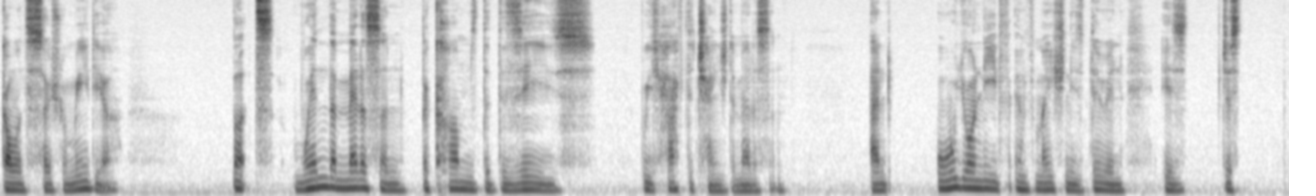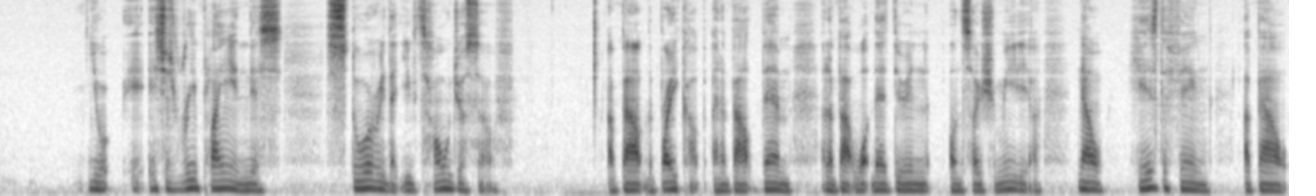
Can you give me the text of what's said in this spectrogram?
go onto social media. But when the medicine becomes the disease, we have to change the medicine. And all your need for information is doing is just you're it's just replaying this story that you've told yourself about the breakup and about them and about what they're doing on social media. Now, here's the thing about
